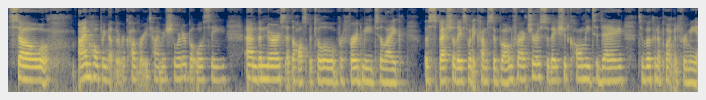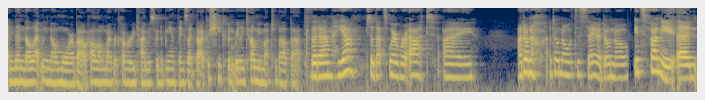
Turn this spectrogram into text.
So I'm hoping that the recovery time is shorter, but we'll see. Um, the nurse at the hospital referred me to like a specialist when it comes to bone fractures. So they should call me today to book an appointment for me and then they'll let me know more about how long my recovery time is going to be and things like that because she couldn't really tell me much about that. But um, yeah, so that's where we're at. I I don't know. I don't know what to say. I don't know. It's funny and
